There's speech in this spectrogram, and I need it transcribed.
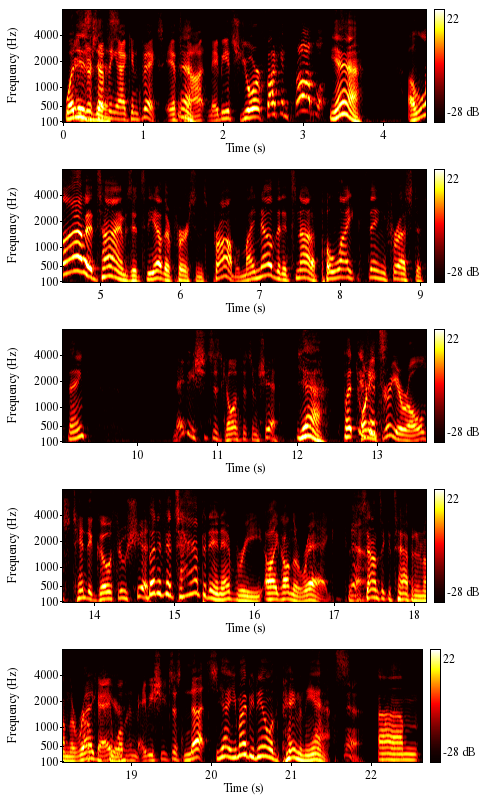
What is is there this? something I can fix? If Yeah. not, maybe it's your fucking problem. Yeah. A lot of times it's the other person's problem. I know that it's not a polite thing for us to think. Maybe she's just going through some shit. Yeah. But 23 year olds tend to go through shit. But if it's happening every, like on the reg, because Yeah. it sounds like it's happening on the reg okay, here. well then maybe she's just nuts. yeah, you might be dealing with a pain in the ass. Yeah. Um,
